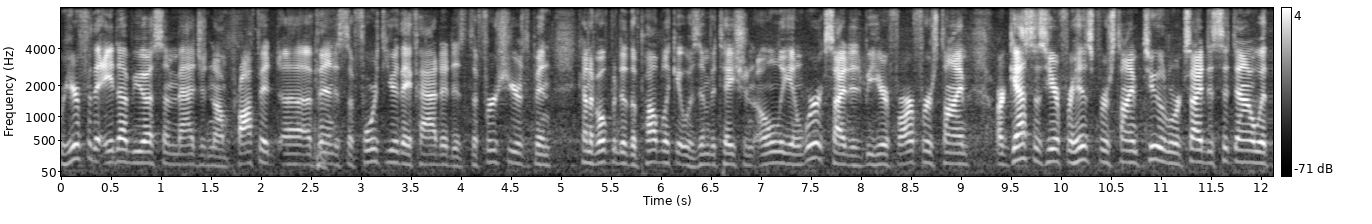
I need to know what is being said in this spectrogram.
We're here for the AWS Imagine nonprofit uh, event. It's the fourth year they've had it. It's the first year it's been kind of open to the public. It was invitation only and we're excited to be here for our first time. Our guest is here for his first time too and we're excited to sit down with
